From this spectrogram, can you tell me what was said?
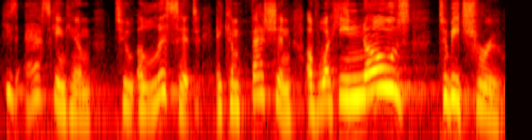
He's asking him to elicit a confession of what he knows to be true.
